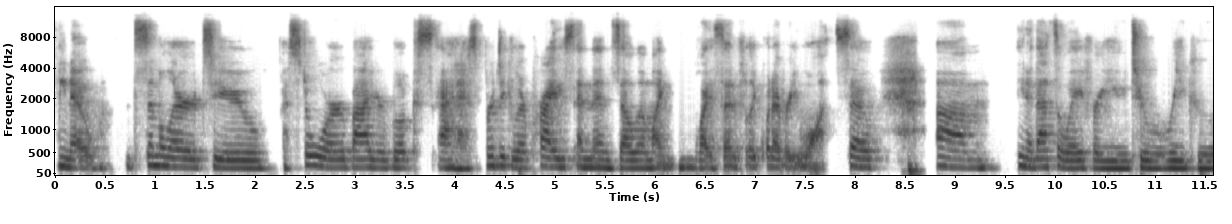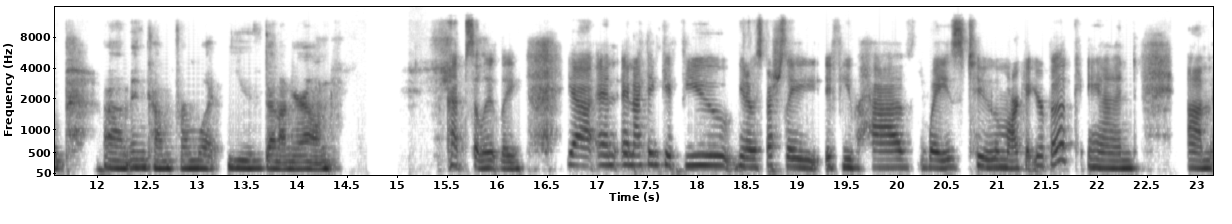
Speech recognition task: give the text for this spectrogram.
you know, similar to a store, buy your books at a particular price and then sell them, like I said, for like whatever you want. So, um, you know, that's a way for you to recoup um, income from what you've done on your own. Absolutely. Yeah. And and I think if you, you know, especially if you have ways to market your book and um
